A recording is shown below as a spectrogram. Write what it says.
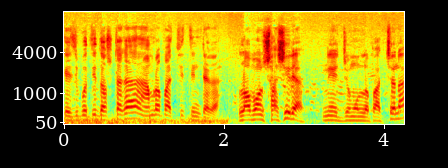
কেজি প্রতি দশ টাকা আমরা পাচ্ছি তিন টাকা। লবণ চাষিরা ন্যায্য মূল্য পাচ্ছে না।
